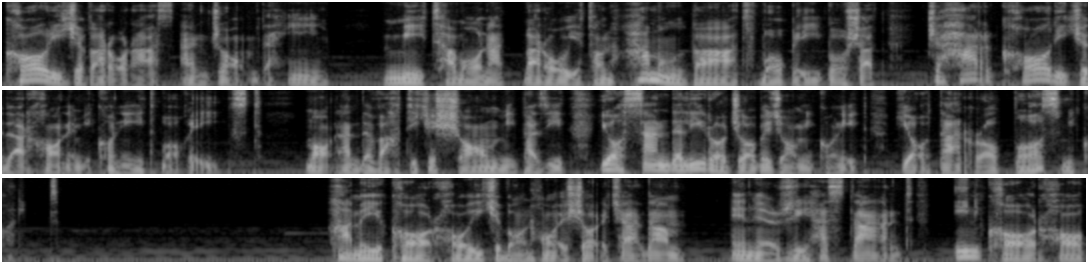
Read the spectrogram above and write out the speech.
کاری که قرار است انجام دهیم. می تواند برایتان همانقدر واقعی باشد که هر کاری که در خانه می کنید واقعی است. مانند وقتی که شام میپزید یا صندلی را جابجا می کنید یا در را باز می کنید همه کارهایی که به آنها اشاره کردم انرژی هستند. این کارها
